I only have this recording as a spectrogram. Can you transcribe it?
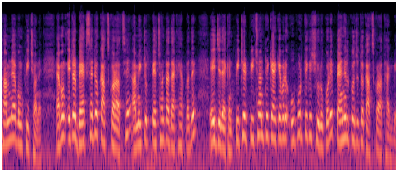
সামনে এবং পিছনে। এবং এটার ব্যাক সাইডেও কাজ করা আছে আমি একটু পেছনটা দেখাই আপনাদের। এই যে দেখেন পিঠের পিছন থেকে একেবারে উপর থেকে শুরু করে প্যানেল পর্যন্ত কাজ করা থাকবে।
